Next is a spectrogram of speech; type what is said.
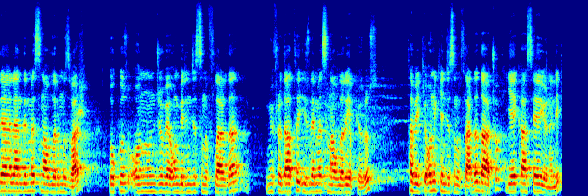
değerlendirme sınavlarımız var. 9, 10. ve 11. sınıflarda müfredatı izleme sınavları yapıyoruz. Tabii ki 12. sınıflarda daha çok YKS'ye yönelik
